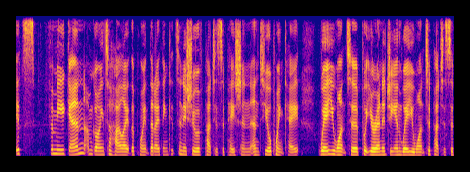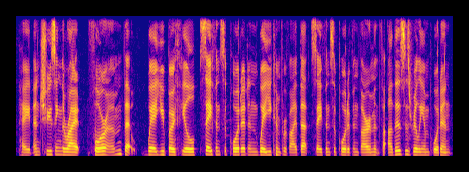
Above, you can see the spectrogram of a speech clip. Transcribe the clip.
it's, for me again, I'm going to highlight the point that I think it's an issue of participation. And to your point, Kate, where you want to put your energy and where you want to participate and choosing the right forum that where you both feel safe and supported and where you can provide that safe and supportive environment for others is really important.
